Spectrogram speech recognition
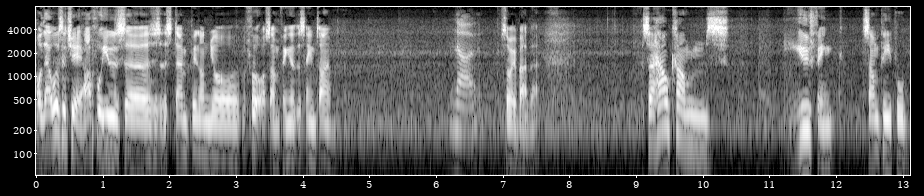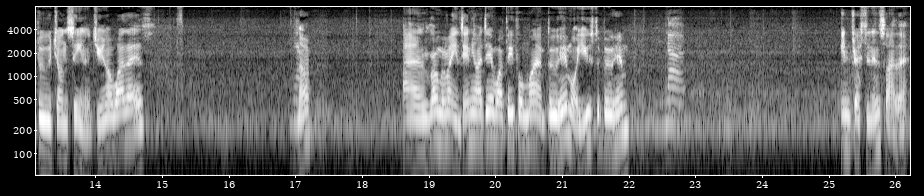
Oh, that was a cheer. I thought you was uh, stamping on your foot or something at the same time. No. Sorry about that. So how comes you think some people boo John Cena? Do you know why that is? No? And Roman Reigns, any idea why people might boo him or used to boo him? No. Interesting insight there.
